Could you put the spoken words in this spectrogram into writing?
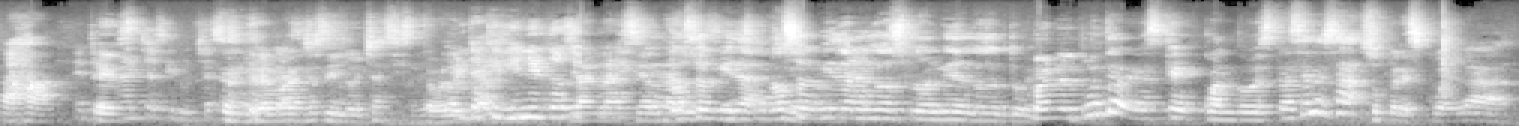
Ajá. entre es- manchas y luchas. entre históricas. manchas y luchas históricas. Ahorita que viene el 12 La de octubre. nacional. No se de olvida, no se olvida amigos, no olviden el 2 de octubre. Bueno, el punto es que cuando estás en esa super escuela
